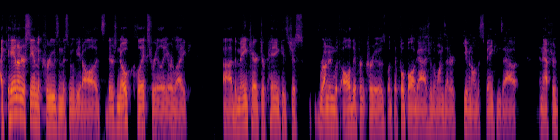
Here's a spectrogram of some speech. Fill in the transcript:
I can't understand the crews in this movie at all. It's there's no clicks really, or like uh, the main character Pink is just running with all different crews, but the football guys are the ones that are giving all the spankings out. And after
